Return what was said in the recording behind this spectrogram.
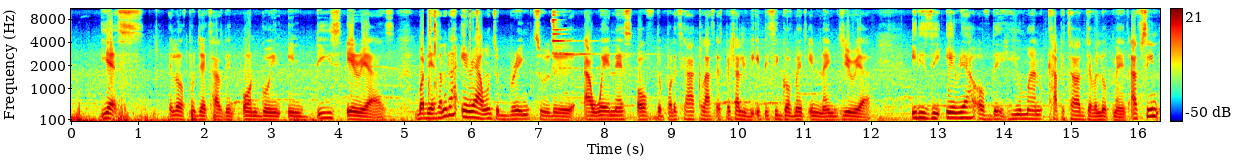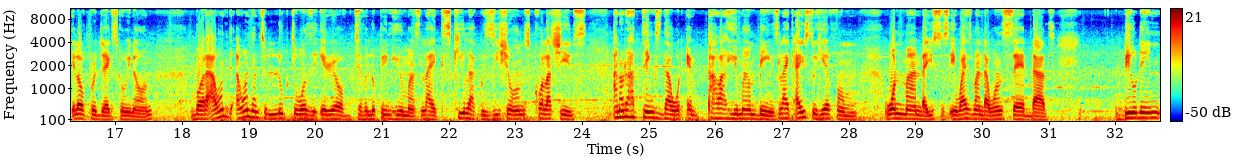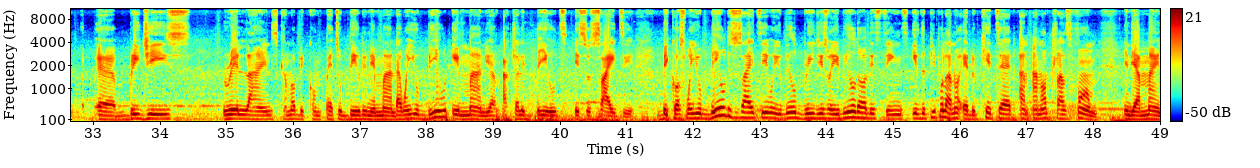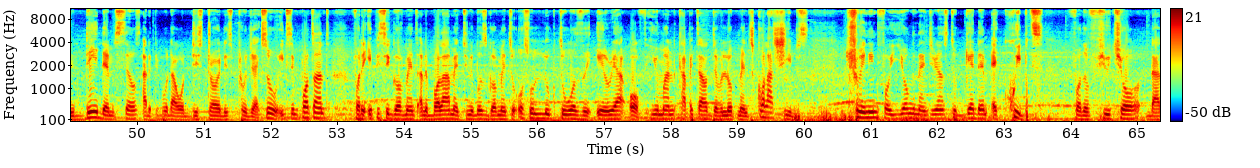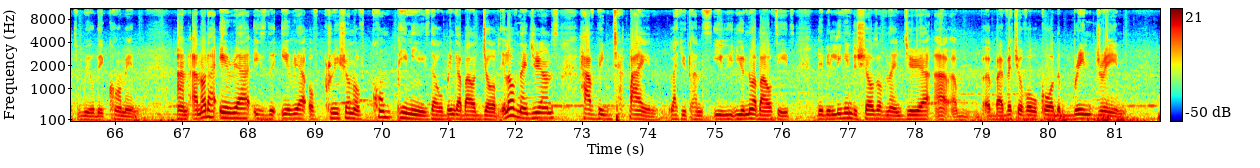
Yes a lot of projects has been ongoing in these areas but there's another area i want to bring to the awareness of the political class especially the apc government in nigeria. It is the area of the human capital development. I've seen a lot of projects going on but i want i want them to look towards the area of developing humans like skill acquisition scholarships and other things that would empower human beings. Like i used to hear from one man that used to a wise man that once said that building uh, bridges rail lines cannot be compared to building a man. That when you build a man you have actually built a society. Because when you build a society when you build bridges when you build all these things if the people are not educated and are not transformed in their mind they themselves are the people that will destroy this project. So it's important for the apc government and the bola Ahmed Tinubu's government to also look towards the area of human capital development scholarships training for young nigerians to get them equipped for the future that will be coming. And another area is the area of creation of companies that will bring about jobs. A lot of nigerians have been jackpying like you can you, you know about it. They've been leaving the shores of nigeria uh, uh, by virtue of what we call the brain drain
